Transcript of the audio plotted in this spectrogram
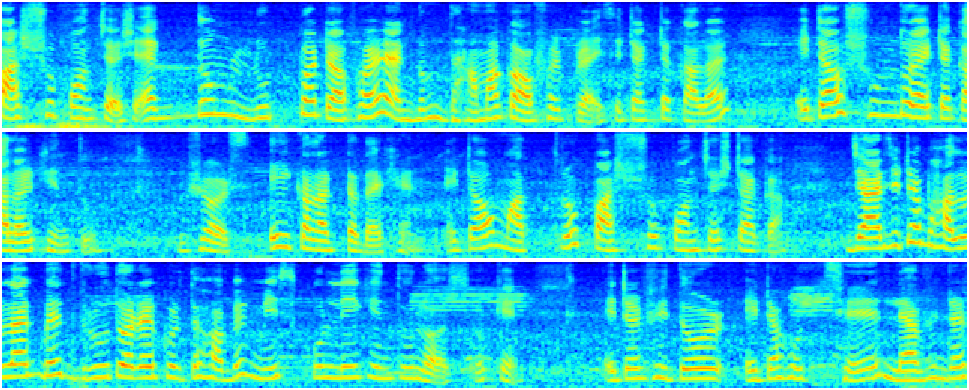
পাঁচশো পঞ্চাশ। একদম লুটপাট অফার একদম ধামাকা অফার প্রাইস এটা একটা কালার। এটাও সুন্দর একটা কালার কিন্তু। শর্টস এই কালারটা দেখেন, এটাও মাত্র পাঁচশো পঞ্চাশ টাকা। যার যেটা ভালো লাগবে, দ্রুত অর্ডার করতে হবে মিস করলেই কিন্তু লস ওকে এটার ভিতর, এটা হচ্ছে ল্যাভেন্ডার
